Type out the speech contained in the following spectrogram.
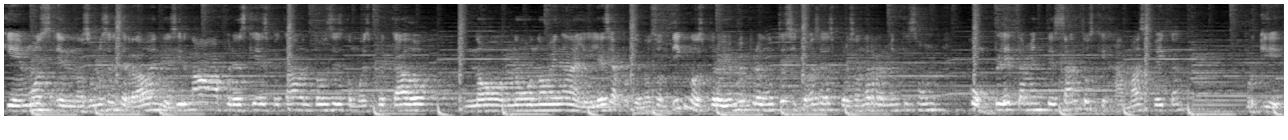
que hemos, nos hemos encerrado en decir, no, pero es que es pecado, entonces como es pecado, no, no, no vengan a la iglesia porque no son dignos. Pero yo me pregunto si todas esas personas realmente son completamente santos que jamás pecan, porque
